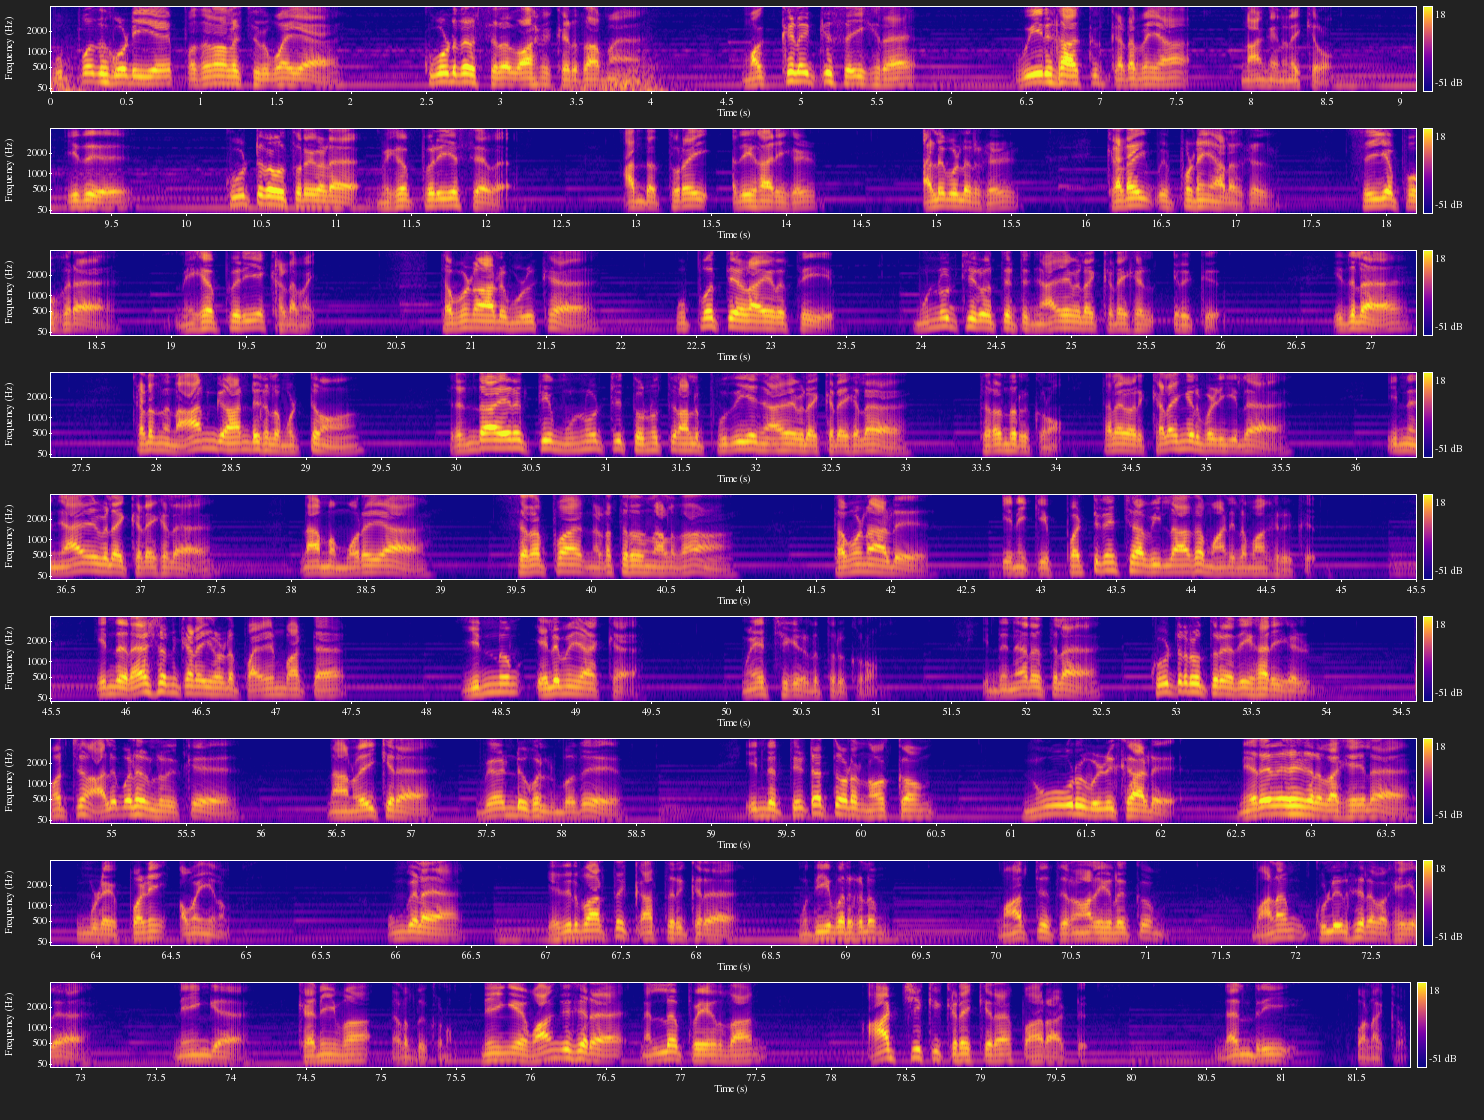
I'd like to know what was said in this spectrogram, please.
முப்பது கோடியே பதினாலு லட்சம் ரூபாயை கூடுதல் செலவாக கருதாமல் மக்களுக்கு செய்கிற உயிர்காக்கும் கடமையாக நாங்கள் நினைக்கிறோம். இது கூட்டுறவுத்துறையோட மிகப்பெரிய சேவை. அந்த துறை அதிகாரிகள் அலுவலர்கள் கடை விற்பனையாளர்கள் செய்யப்போகிற மிகப்பெரிய கடமை. தமிழ்நாடு முழுக்க முப்பத்தேழாயிரத்தி முந்நூற்றி இருபத்தெட்டு நியாய விலை கடைகள் இருக்குது இதில் கடந்த நான்கு ஆண்டுகளை மட்டும் ரெண்டாயிரத்தி முந்நூற்றி தொண்ணூற்றி நாலு புதிய நியாய விலைக் கடைகளை திறந்திருக்கிறோம். தலைவர் கலைஞர் வழியில் இந்த நியாய விலை கடைகளை நாம் முறையாக சிறப்பாக நடத்துறதுனால தான் தமிழ்நாடு இன்னைக்கு பட்டினச்சாவி இல்லாத மாநிலமாக இருக்குது இந்த ரேஷன் கடைகளோட பயன்பாட்டை இன்னும் எளிமையாக்க முயற்சிகள் எடுத்திருக்கிறோம். இந்த நேரத்தில் கூட்டுறவுத்துறை அதிகாரிகள் மற்றும் அலுவலர்களுக்கு நான் வைக்கிற வேண்டுகோள் என்பது இந்த திட்டத்தோட நோக்கம் நூறு விழுக்காடு நிறைவேறுகிற வகையில் உங்களுடைய பணி அமையணும். உங்களை எதிர்பார்த்து காத்திருக்கிற முதியவர்களும் மாற்றுத்திறனாளிகளுக்கும் மனம் குளிர்கிற வகையில் நீங்கள் கனிவாக நடந்துக்கணும். நீங்கள் வாங்குகிற நல்ல பெயர் தான் ஆட்சிக்கு கிடைக்கிற பாராட்டு. நன்றி வணக்கம்.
